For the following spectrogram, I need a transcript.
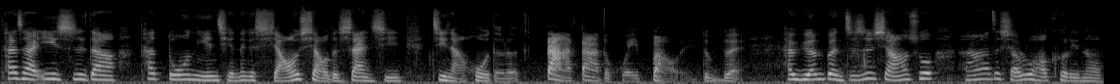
他才意识到，他多年前那个小小的善心，竟然获得了大大的回报，诶，对不对？他原本只是想要说啊，这小鹿好可怜哦，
